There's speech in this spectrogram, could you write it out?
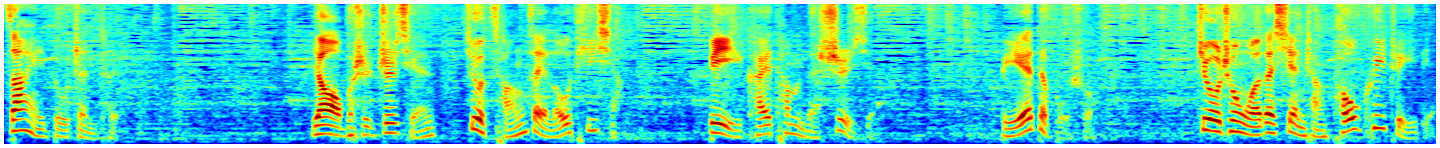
再度震退。要不是之前就藏在楼梯下，避开他们的视线，别的不说，就冲我在现场偷窥这一点，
